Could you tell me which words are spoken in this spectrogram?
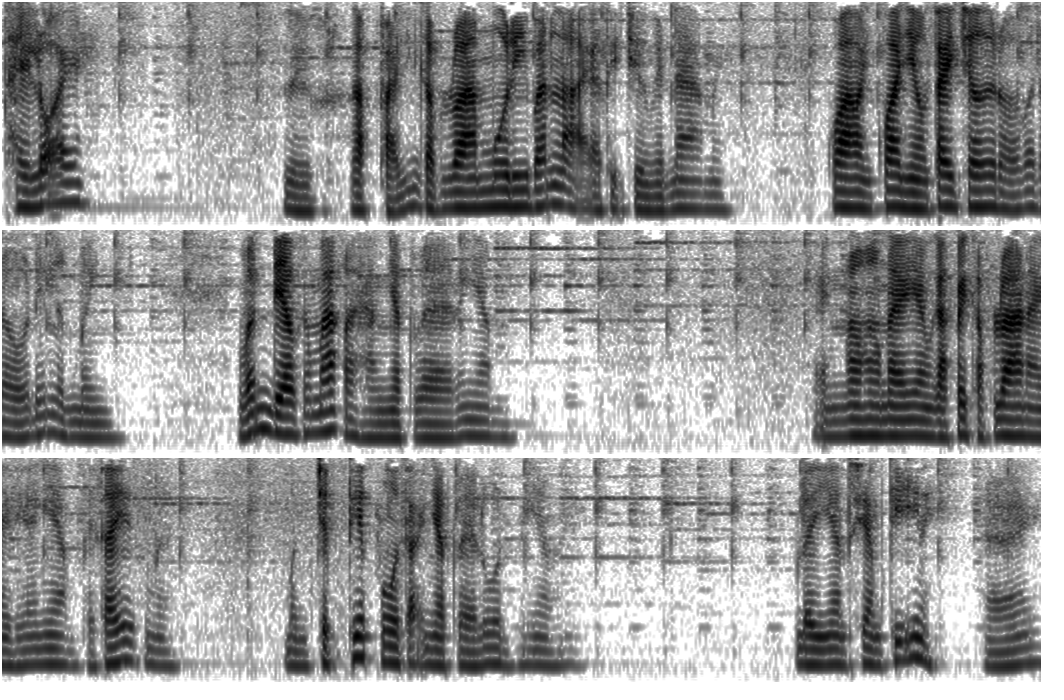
thay lõi. Rồi gặp phải những cặp loa mua đi bán lại ở thị trường Việt Nam ấy. qua qua nhiều tay chơi rồi bắt đầu đến lượt mình. Vẫn đeo cái mác là hàng Nhật về đấy anh em anh hôm nay em gặp cái cặp loa này thì anh em phải thấy này mình trực tiếp mua tại Nhật về luôn, anh em đây anh em xem kỹ này. Đấy.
